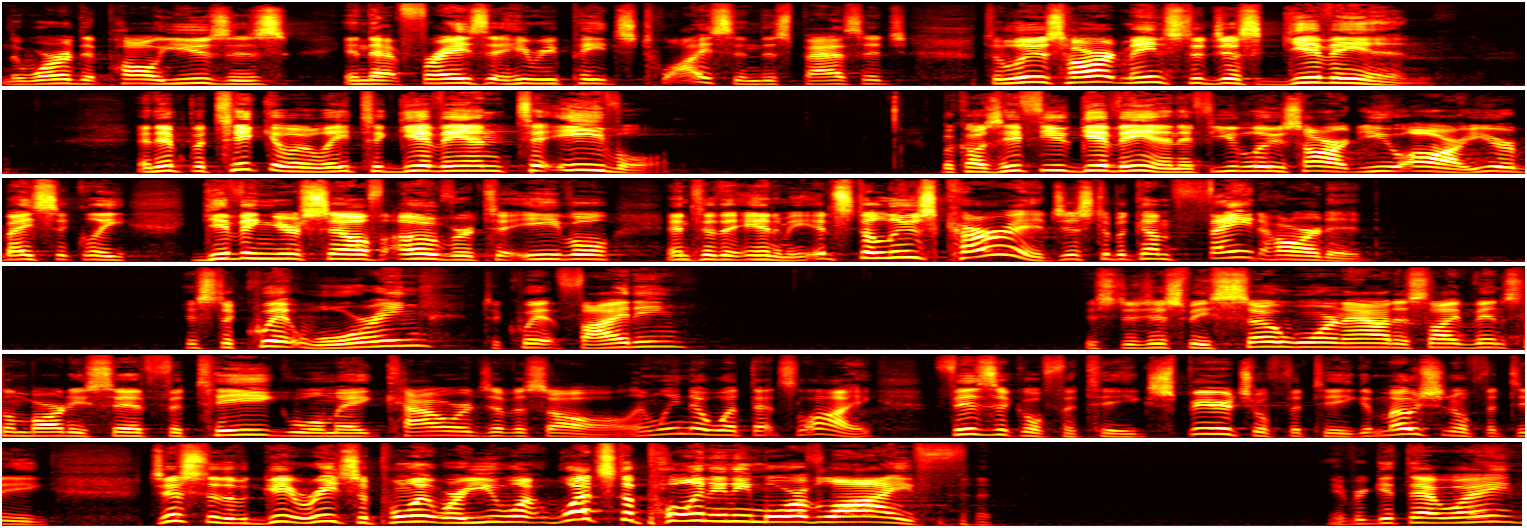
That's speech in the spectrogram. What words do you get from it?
the word that Paul uses in that phrase that he repeats twice in this passage. To lose heart means to just give in. And in particularly, to give in to evil. Because if you give in, if you lose heart, you are. You're basically giving yourself over to evil and to the enemy. It's to lose courage, it's to become faint hearted, it's to quit warring, to quit fighting, It's to just be so worn out. It's like Vince Lombardi said fatigue will make cowards of us all. And we know what that's like physical fatigue, spiritual fatigue, emotional fatigue. Just to get, reach the point where you want, what's the point anymore of life? You ever get that way?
